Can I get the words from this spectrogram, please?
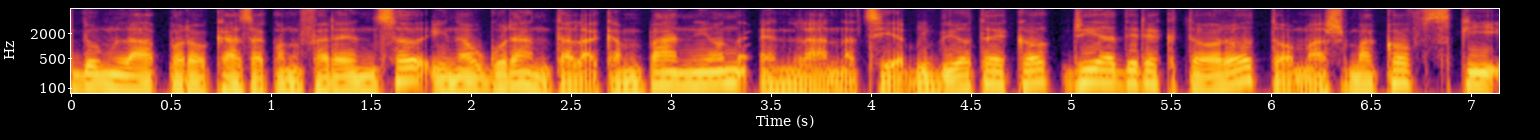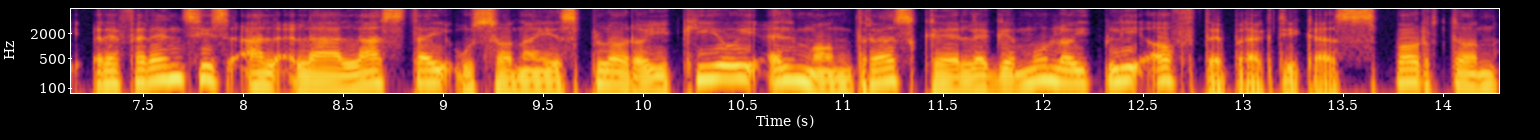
Dum la porocasa conferenzo, inauguranta la campanion en la Nazia Biblioteco, gia directoro Tomasz Makowski referencis al la lastai usonai esploroi, kiui elmontras che legemuloi pli ofte practicas sporton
